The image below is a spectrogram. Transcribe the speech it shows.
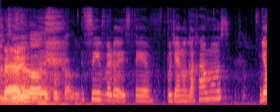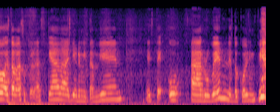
Sí, Verga. no, no, tú, cabrón. sí, pero este, pues ya nos bajamos. Yo estaba súper asqueada, Jeremy también. Este, a Rubén le tocó limpiar.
